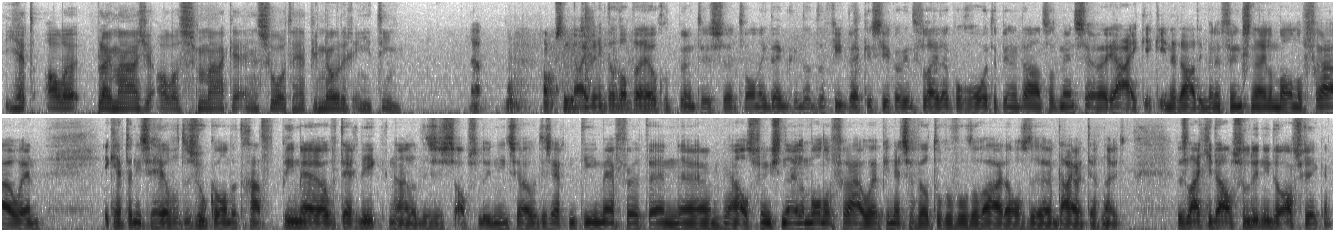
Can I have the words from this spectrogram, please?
je hebt alle pluimage, alle smaken en soorten heb je nodig in je team. Ja, absoluut. Ja, ik denk dat dat een heel goed punt is, uh, Twan. Ik denk dat de feedback is die ik ook in het verleden ook al gehoord heb. Inderdaad, dat mensen zeggen, ja, ik, ik, inderdaad, ik ben een functionele man of vrouw en ik heb daar niet zo heel veel te zoeken, want het gaat primair over techniek. Nou, dat is dus absoluut niet zo. Het is echt een team effort en uh, ja, als functionele man of vrouw heb je net zoveel toegevoegde waarde als de diehard techneut. Dus laat je daar absoluut niet door afschrikken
